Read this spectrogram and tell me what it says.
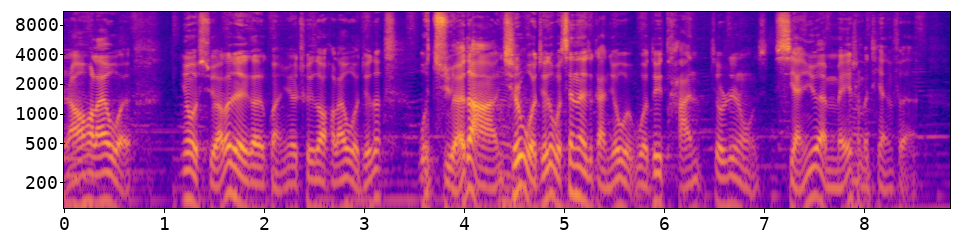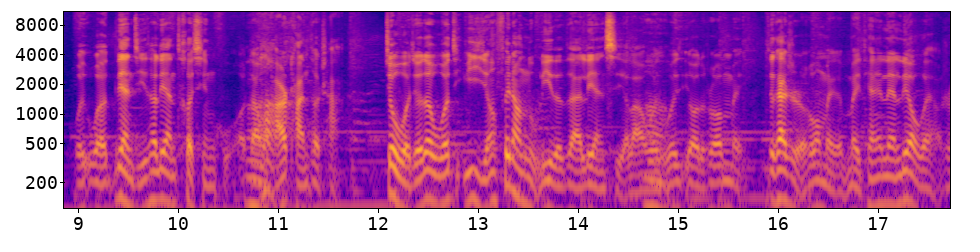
然后后来我。因为我学了这个管乐吹奏，后来我觉得，我觉得啊，其实我觉得我现在就感觉我我对弹就是这种弦乐没什么天分，我我练吉他练特辛苦，但我还是弹特差。就我觉得我已经非常努力的在练习了，我我有的时候每最开始的时候我每每天练六个小时，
